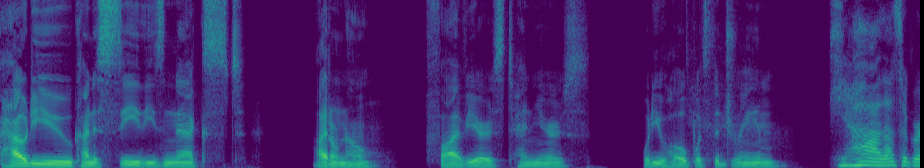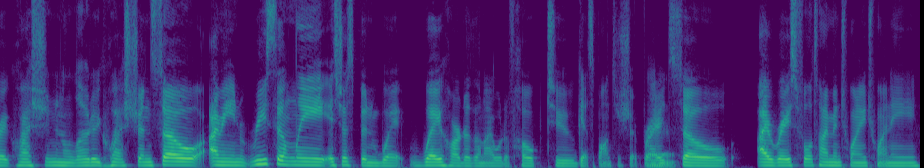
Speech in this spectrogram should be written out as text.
how do you kind of see these next, I don't know, five years, ten years? What do you hope? What's the dream? Yeah, that's a great question and a loaded question. So, I mean, recently it's just been way way harder than I would have hoped to get sponsorship, right? Right. So, I raced full time in 2020,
